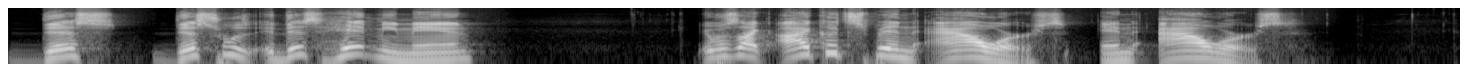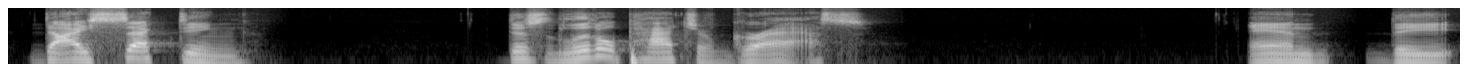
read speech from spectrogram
this this was this hit me, man. It was like I could spend hours and hours dissecting this little patch of grass and the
